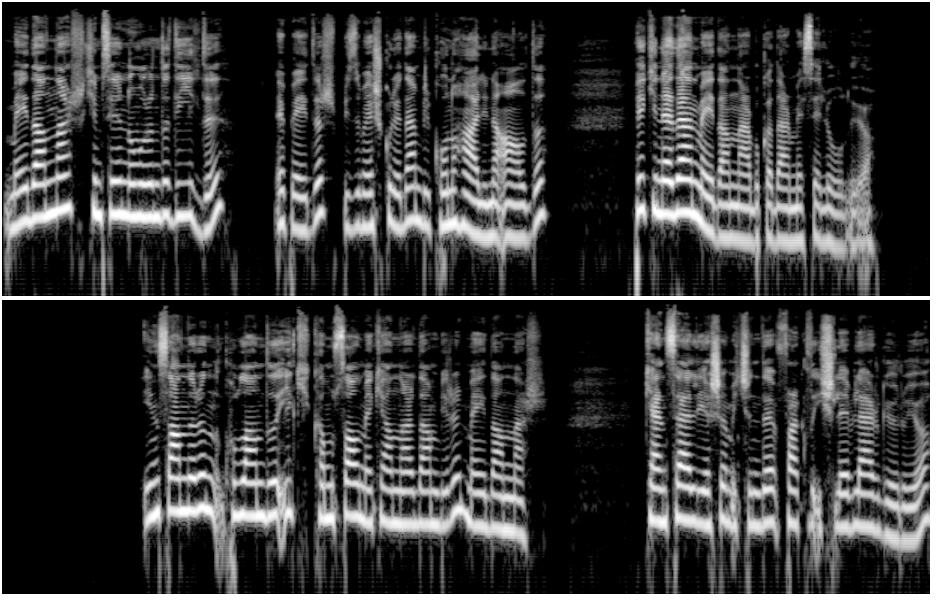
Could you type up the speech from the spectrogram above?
Meydanlar kimsenin umurunda değildi. Epeydir bizi meşgul eden bir konu haline aldı. Peki neden meydanlar bu kadar mesele oluyor? İnsanların kullandığı ilk kamusal mekanlardan biri meydanlar. Kentsel yaşam içinde farklı işlevler görüyor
